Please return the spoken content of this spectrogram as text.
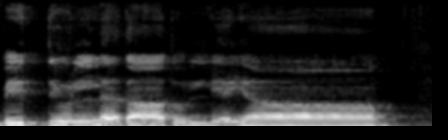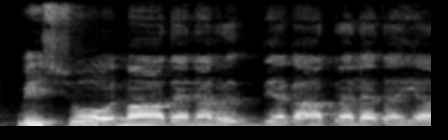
വിദ്യുല്ലതാ തുല്യയാ വിശ്വോന്മാദനഹൃദ്യഗാത്രലതയാ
